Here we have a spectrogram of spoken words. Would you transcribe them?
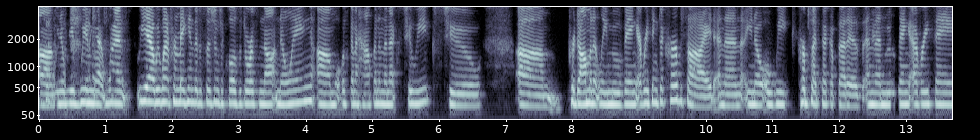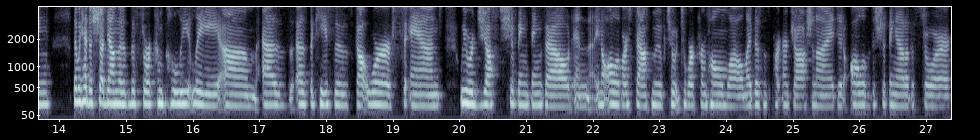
Um, you know, we, we went, yeah, we went from making the decision to close the doors, not knowing um, what was going to happen in the next two weeks, to um, predominantly moving everything to curbside, and then you know a week curbside pickup that is, and then moving everything. Then we had to shut down the, the store completely um, as as the cases got worse and we were just shipping things out and you know all of our staff moved to, to work from home while my business partner josh and i did all of the shipping out of the store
